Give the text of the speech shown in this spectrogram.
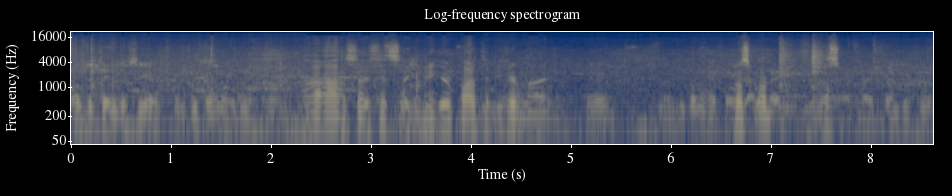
All the tables here, can put all of them. Ah, so if it's like bigger party, bigger night. Yeah. Well, we're gonna have a Rozkład- lifetime, we're gonna roz- have lifetime before.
